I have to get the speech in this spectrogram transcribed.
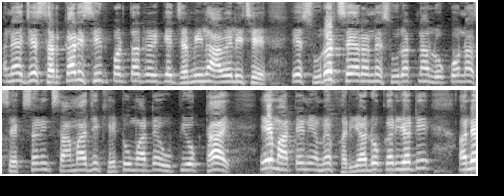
અને જે સરકારી સીટ પડતર તરીકે જમીન આવેલી છે, એ સુરત શહેર અને સુરતના લોકોના શૈક્ષણિક, સામાજિક હેતુ માટે ઉપયોગ થાય એ માટેની અમે ફરિયાદો કરી હતી. અને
